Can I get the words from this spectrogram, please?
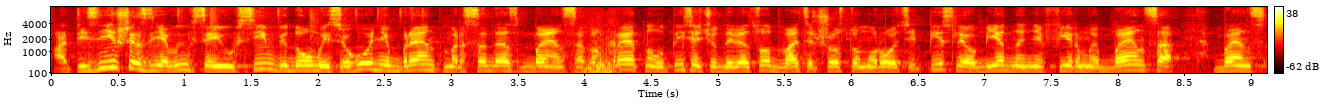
А пізніше з'явився і усім відомий сьогодні бренд Mercedes-Benz, а конкретно у 1926 році, після об'єднання фірми Benz, Benz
